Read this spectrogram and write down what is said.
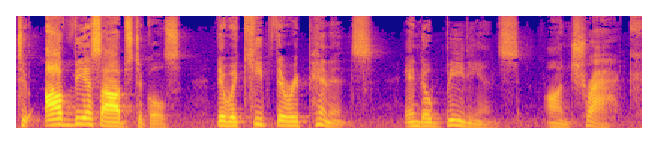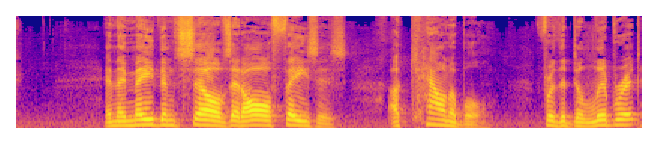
to obvious obstacles that would keep their repentance and obedience on track. And they made themselves at all phases accountable for the deliberate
